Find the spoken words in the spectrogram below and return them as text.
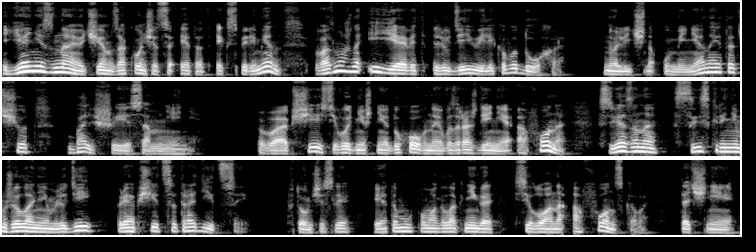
Я не знаю, чем закончится этот эксперимент, возможно, и явит людей Великого Духа, но лично у меня на этот счет большие сомнения. Вообще, сегодняшнее духовное возрождение Афона связано с искренним желанием людей приобщиться традиции. В том числе этому помогла книга Силуана Афонского, точнее,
